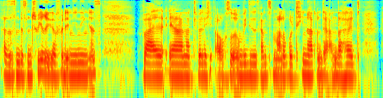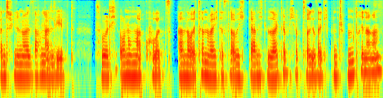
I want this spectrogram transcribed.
dass es ein bisschen schwieriger für denjenigen ist, weil er natürlich auch so irgendwie diese ganz normale Routine hat und der andere halt ganz viele neue Sachen erlebt. Das wollte ich auch noch mal kurz erläutern, weil ich das, glaube ich, gar nicht gesagt habe. Ich habe zwar gesagt, ich bin Schwimmtrainerin,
